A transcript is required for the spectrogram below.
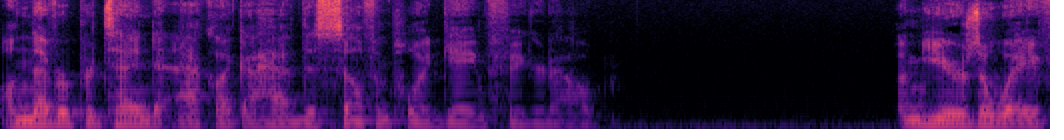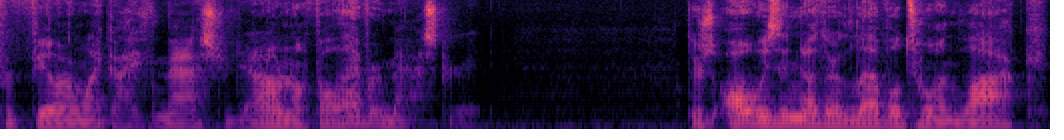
I'll never pretend to act like I have this self employed game figured out. I'm years away from feeling like I've mastered it. I don't know if I'll ever master it. There's always another level to unlock,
